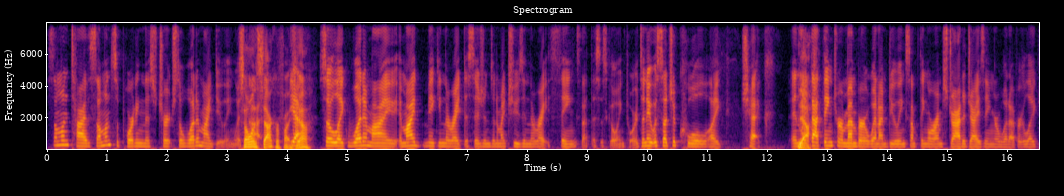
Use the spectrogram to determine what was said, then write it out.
someone tithes, someone's supporting this church. So what am I doing with Someone that? sacrificed. Yeah. So like, what am I? Am I making the right decisions, and am I choosing the right things that this is going towards? And it was such a cool like check and Yeah. like that thing to remember when I'm doing something or I'm strategizing or whatever. Like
